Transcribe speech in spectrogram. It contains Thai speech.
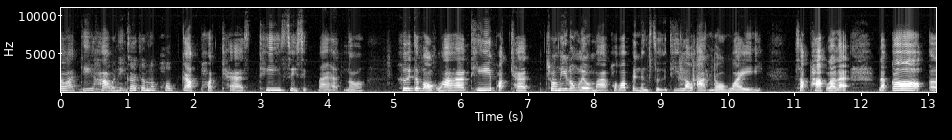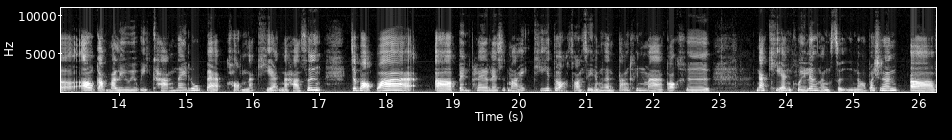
สวัสดีค่ะ วันนี้ก็จะมาพบกับพอดแคสต์ที่ 48 เนาะคือจะบอกว่าที่พอดแคสต์ช่วงนี้ลงเร็วมาก เพราะว่าเป็นหนังสือที่เราอ่านดองไว้ สักพักแล้วแหละ แล้วก็เออเอากลับมารีวิวอีกครั้งในรูปแบบของนักเขียนนะคะ ซึ่งจะบอกว่าเป็นเพลย์ลิสต์ใหม่ที่ตัวอักษรสีน้ำเงินตั้งขึ้นมาก็คือนักเขียนคุยเรื่องหนังสือเนาะ เพราะฉะนั้น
